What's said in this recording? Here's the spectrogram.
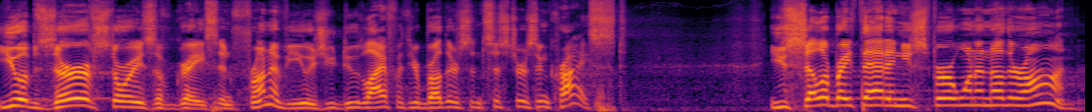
You observe stories of grace in front of you as you do life with your brothers and sisters in Christ. You celebrate that and you spur one another on.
